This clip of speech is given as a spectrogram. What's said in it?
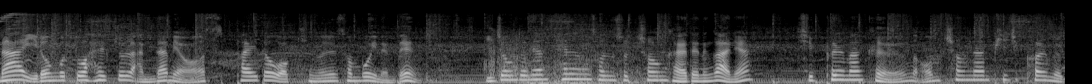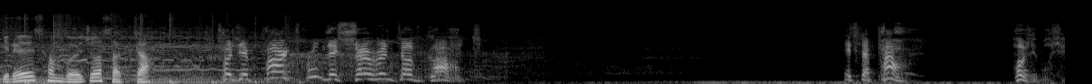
나 이런 것도 할 줄 안다며 스파이더 워킹을 선보이는 등 이 정도면 태능 선수촌 가야 되는 거 아니야? 싶을 만큼 엄청난 피지컬 묘기를 선보여 주었었죠. It's the power. Holy water.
